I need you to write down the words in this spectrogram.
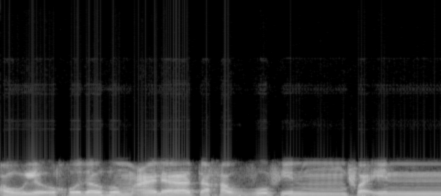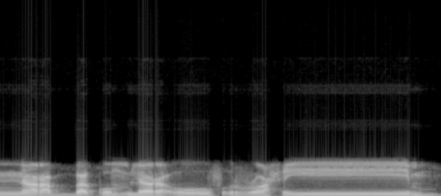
أو يأخذهم على تخوف فإن ربكم لرؤوف رحيم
